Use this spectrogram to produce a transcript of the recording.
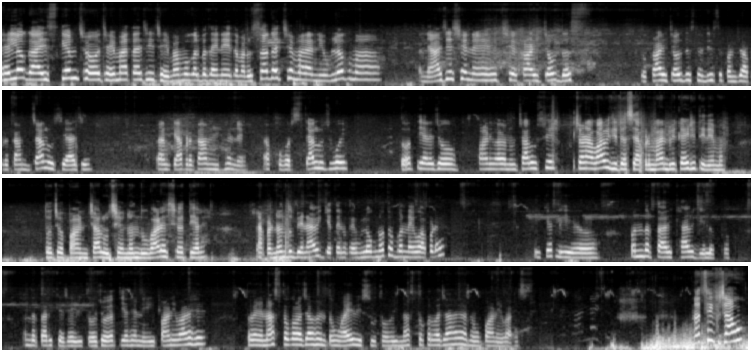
Hello guys કેમ છો? જય માતાજી, જય મા મોગલ બધાને તમારું સ્વાગત છે મારા ન્યૂ બ્લોગમાં અને આજે છે ને, છે કાળી ચૌદસ તો કાળી ચૌદસના દિવસે પણ જો આપણે કામ ચાલુ છે આજે, કારણ કે આપણે કામ છે ને, આખું વર્ષ ચાલુ જ હોય. તો અત્યારે જો પાણી વાળવાનું ચાલુ છે. ચણા વાવી દીધા છે, આપણે માંડવી કરી હતી ને એમાં. તો જો પાણી ચાલુ છે, નંદુ વાળે છે અત્યારે. આપણે નંદુબેન આવી ગયા, તેનો કંઈ વ્લોગ નહોતો બનાવ્યો આપણે. એ કેટલી પંદર તારીખે આવી ગઈ લગભગ. પંદર તારીખે જ આવી. તો જો અત્યારે એને એ પાણી વાળે છે, તો એને નાસ્તો કરવા જાવ ને તો હું આવીશું તો હવે નાસ્તો કરવા જાહે અને હું પાણી વાળીશ. નથી જાવું?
